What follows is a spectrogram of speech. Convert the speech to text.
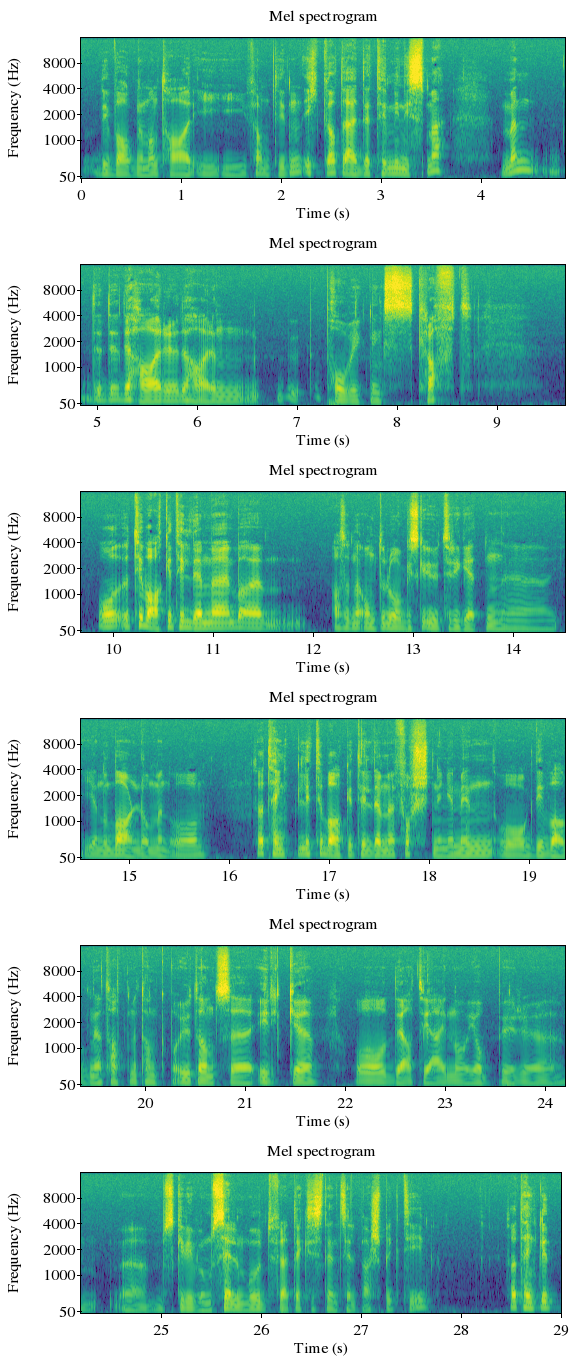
de valgene man tar i, i framtiden. Ikke at det er determinisme, men det, det, det, har, det, har, en påvirkningskraft. Og tilbake til det med altså den ontologiske utryggheten eh, gjennom barndommen. og Så jeg har tenkt litt tilbake til det med forskningen min og de valgene jeg har tatt med tanke på utdannelse, yrke, og det at jeg nå jobber eh, skriver om selvmord fra et eksistensielt perspektiv. Så jeg har tenkt litt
